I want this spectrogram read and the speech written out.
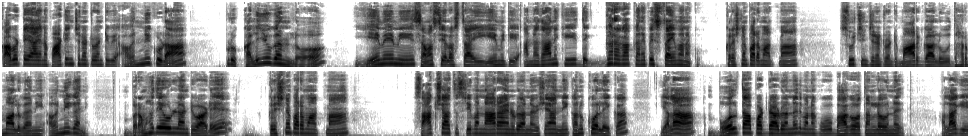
కాబట్టి ఆయన పాటించినటువంటివి అవన్నీ కూడా ఇప్పుడు కలియుగంలో ఏమేమి సమస్యలు వస్తాయి ఏమిటి అన్నదానికి దగ్గరగా కనిపిస్తాయి మనకు. కృష్ణ పరమాత్మ సూచించినటువంటి మార్గాలు ధర్మాలు కానీ అవన్నీ కానీ బ్రహ్మదేవుడు లాంటి వాడే కృష్ణ పరమాత్మ సాక్షాత్ శ్రీమన్నారాయణుడు అన్న విషయాన్ని కనుక్కోలేక ఎలా బోల్తా పడ్డాడు అన్నది మనకు భాగవతంలో ఉన్నది. అలాగే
